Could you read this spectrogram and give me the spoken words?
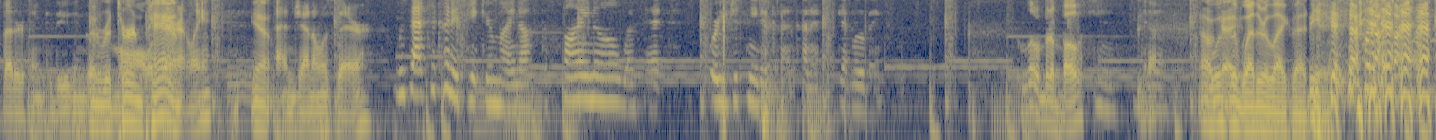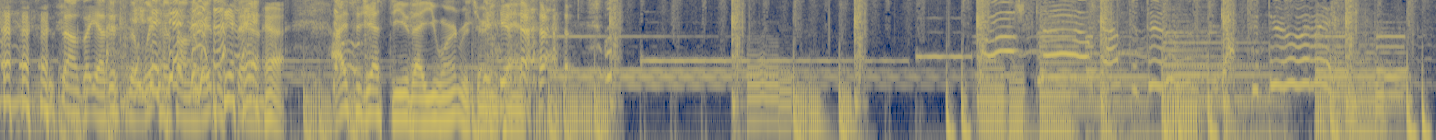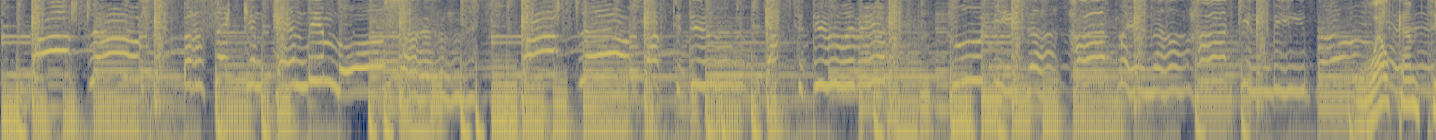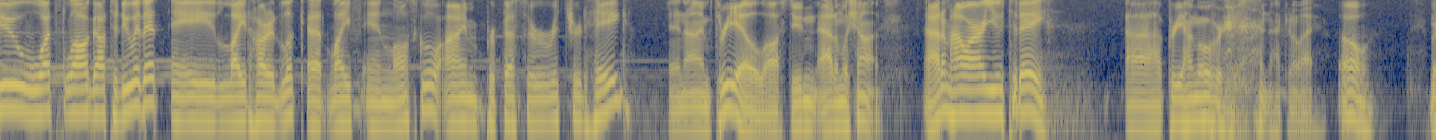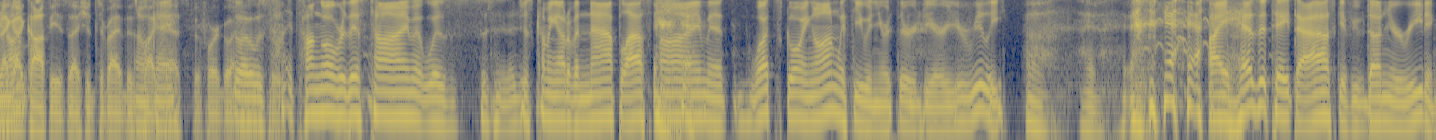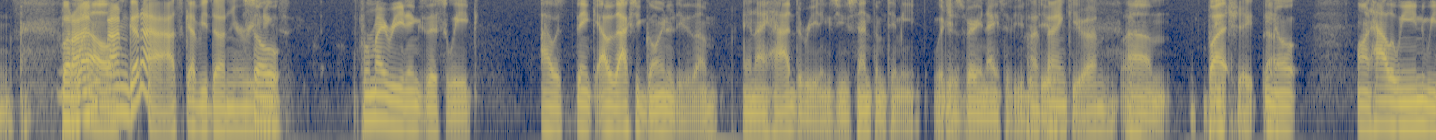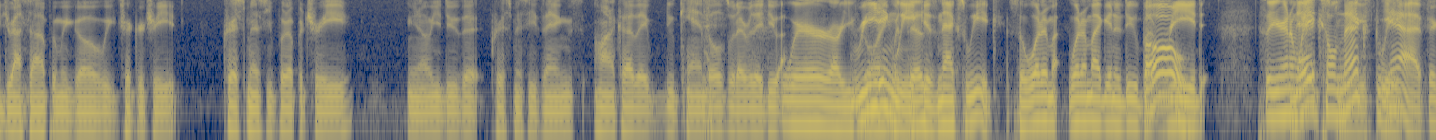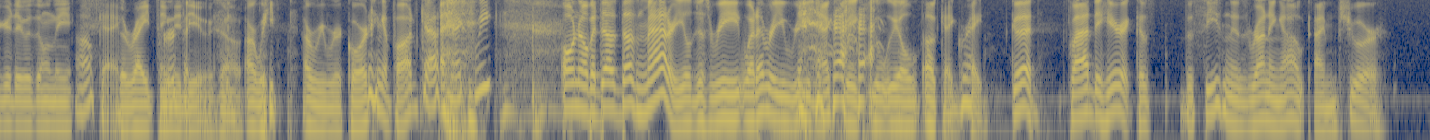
what better thing to do than go And to the return mall, pants. Apparently, Yeah. and Jenna was there. Was that to kind of take your mind off the final? Was it, or you just need to kind of get moving? A little bit of both. Yeah. What was the weather like that day? It sounds like yeah. This is a witness on the witness stand. yeah. I suggest to you that you weren't returning pants. Welcome to What's Law Got to Do with It, a lighthearted look at life in law school. I'm Professor Richard Haigh. And I'm 3L law student Adam Lachance. Adam, how are you today? Uh, pretty hungover. I'm not gonna lie, Oh, but I got coffee, so I should survive this Okay. podcast before going. So it was it's hungover this time. It was just coming out of a nap last time. it, what's going on with you in your third year? You're really. I hesitate to ask if you've done your readings, but Well- I'm. I'm gonna ask. Have you done your readings? So, for my readings this week, I was think I was actually going to do them, and I had the readings. You sent them to me, which Yeah. was very nice of you to Uh, do. thank you. I'm. I Um, but appreciate you know, on Halloween we dress up and we go we trick or treat. Christmas you put up a tree. You know, you do the Christmassy things. Hanukkah they do candles, whatever they do. Where are you? Reading going with week this? is next week. So what am I, what am I going to do but Oh, read? So you're gonna wait next till next week? Yeah, I figured it was only Okay. the right thing Perfect. to do. So Are we are we recording a podcast next week? Oh no, but it doesn't matter. You'll just read whatever you read next week. We'll okay, great, good, glad to hear it because the season is running out. I'm sure,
